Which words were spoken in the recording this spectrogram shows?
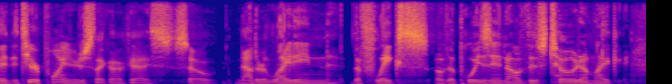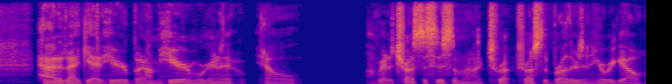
And to your point, you're just like, okay, so now they're lighting the flakes of the poison of this toad. I'm like, how did I get here? But I'm here and we're to, you know, I'm to trust the system and I tr- trust the brothers. And here we go.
